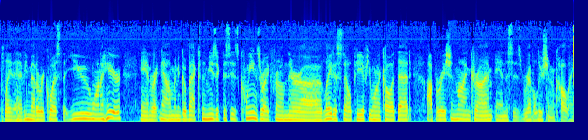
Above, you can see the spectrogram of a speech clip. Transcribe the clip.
play the heavy metal request that you want to hear. And right now, I'm going to go back to the music. This is Queensryche from their uh, latest LP, if you want to call it that, Operation Mindcrime, and this is Revolution Calling.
